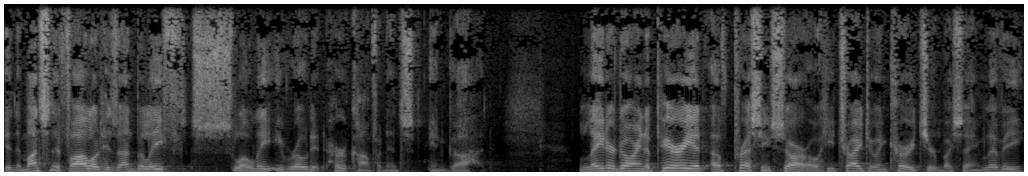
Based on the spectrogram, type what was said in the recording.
In the months that followed, his unbelief slowly eroded her confidence in God. Later, during a period of pressing sorrow, he tried to encourage her by saying, Livy,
